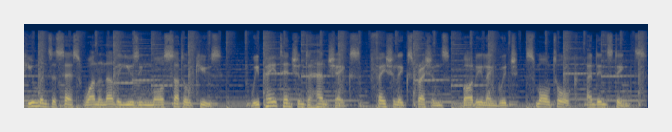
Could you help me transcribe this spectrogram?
Humans assess one another using more subtle cues. We pay attention to handshakes, facial expressions, body language, small talk, and instincts.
